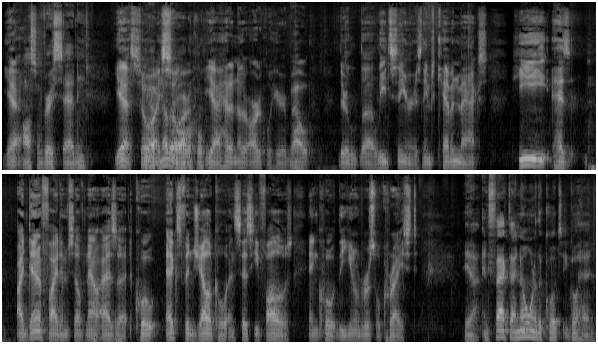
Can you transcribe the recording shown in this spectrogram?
Yeah. also very saddening. Yeah, so I another saw, article. Yeah, I had another article here about their uh, lead singer. His name's Kevin Max. He has identified himself now as a quote ex-evangelical and says he follows end quote the universal Christ. Yeah. In fact, I know one of the quotes. Go ahead,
